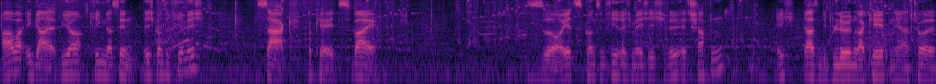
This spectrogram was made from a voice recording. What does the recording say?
Aber egal. Wir kriegen das hin. Ich konzentriere mich. Zack. Okay, zwei. So, jetzt konzentriere ich mich. Ich will es schaffen. Ich, da sind die blöden Raketen. Ja, toll.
